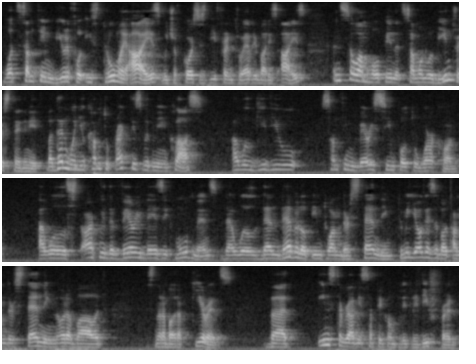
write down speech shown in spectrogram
what something beautiful is through my eyes, which of course is different to everybody's eyes and so I'm hoping that someone will be interested in it. But then when you come to practice with me in class, I will give you something very simple to work on. I will start with the very basic movements that will then develop into understanding. To me, yoga is about understanding, not about it's not about appearance. But Instagram is something completely different.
